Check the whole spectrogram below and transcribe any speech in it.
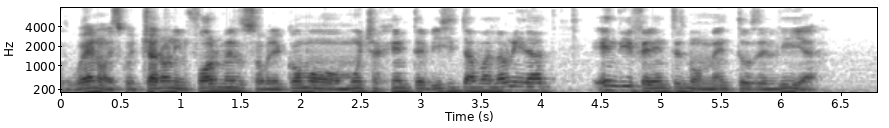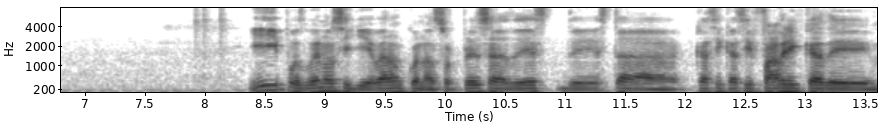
Pues bueno, escucharon informes sobre cómo mucha gente visitaba la unidad en diferentes momentos del día. Y pues bueno, se llevaron con la sorpresa de, es- de esta casi casi fábrica de,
